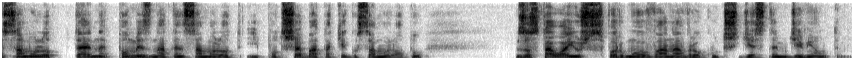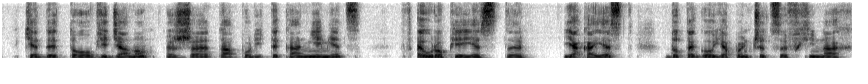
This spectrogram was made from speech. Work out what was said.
samolot ten, pomysł na ten samolot i potrzeba takiego samolotu została już sformułowana w roku 1939, kiedy to wiedziano, że ta polityka Niemiec w Europie jest jaka jest. Do tego Japończycy w Chinach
